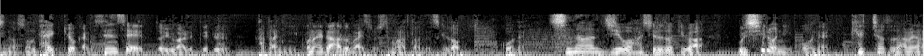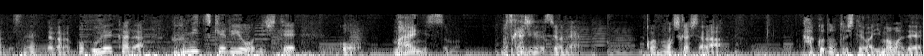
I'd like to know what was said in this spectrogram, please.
橋のその体育協会の先生と言われてる方に、この間アドバイスをしてもらったんですけど、こうね、砂地を走るときは、後ろにこうね、蹴っちゃうとダメなんですね。だからこう上から踏みつけるようにして、こう、前に進む。難しいですよね。これもしかしたら、角度としては今まで、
